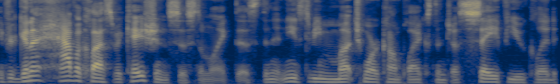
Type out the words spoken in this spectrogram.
If you're going to have a classification system like this, then it needs to be much more complex than just safe Euclid,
